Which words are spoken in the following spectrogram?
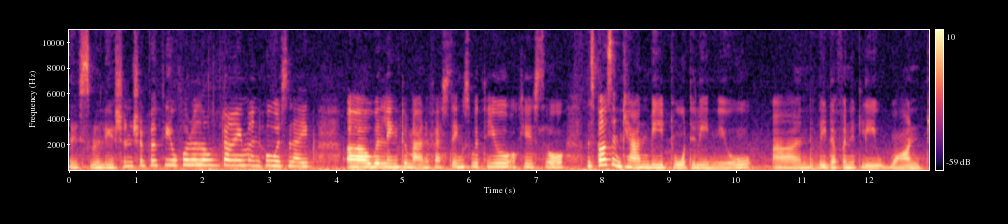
this relationship with you for a long time and who is like uh, willing to manifest things with you. Okay so this person can be totally new and they definitely want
